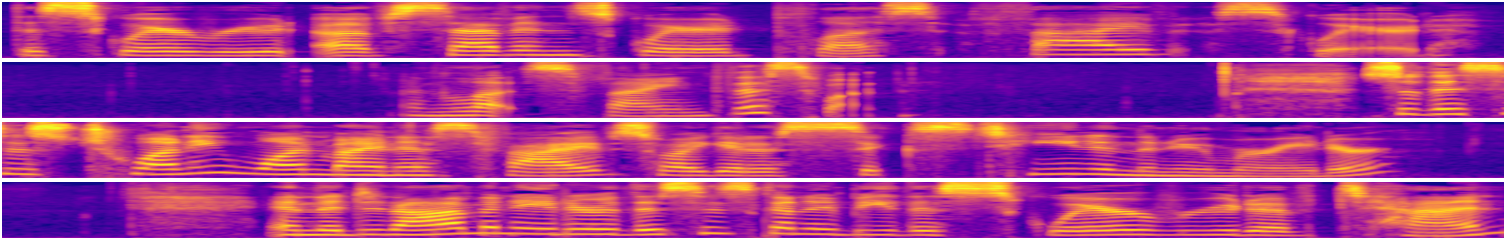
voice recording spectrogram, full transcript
the square root of 7 squared plus 5 squared. And let's find this one. So this is 21 minus 5, so I get a 16 in the numerator. In the denominator, this is going to be the square root of 10,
